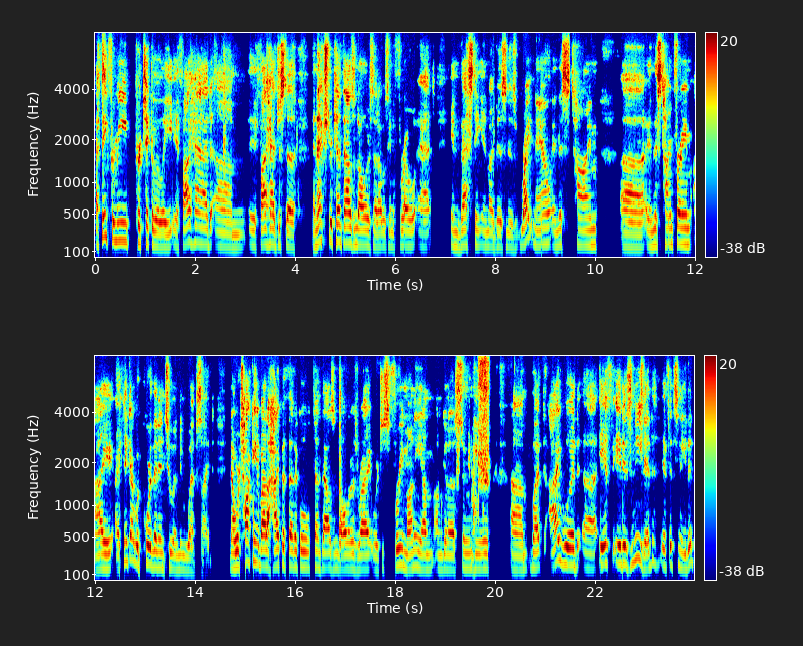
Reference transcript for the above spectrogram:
I think for me particularly, if I had um, if I had just a an extra ten thousand dollars that I was going to throw at investing in my business right now in this time uh, in this time frame, I, I think I would pour that into a new website. Now we're talking about a hypothetical ten thousand dollars, right? We're just free money. I'm I'm going to assume here. Um, but I would, uh, if it is needed, if it's needed,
